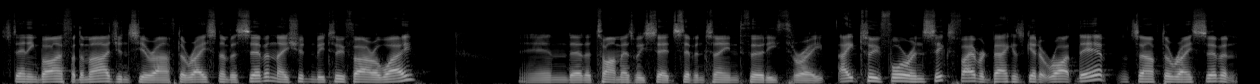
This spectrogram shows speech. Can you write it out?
Standing by for the margins here after race number 7. They shouldn't be too far away. And uh, the time, as we said, 17.33. 8, 2, 4 and 6. Favourite backers get it right there. It's after race 7.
